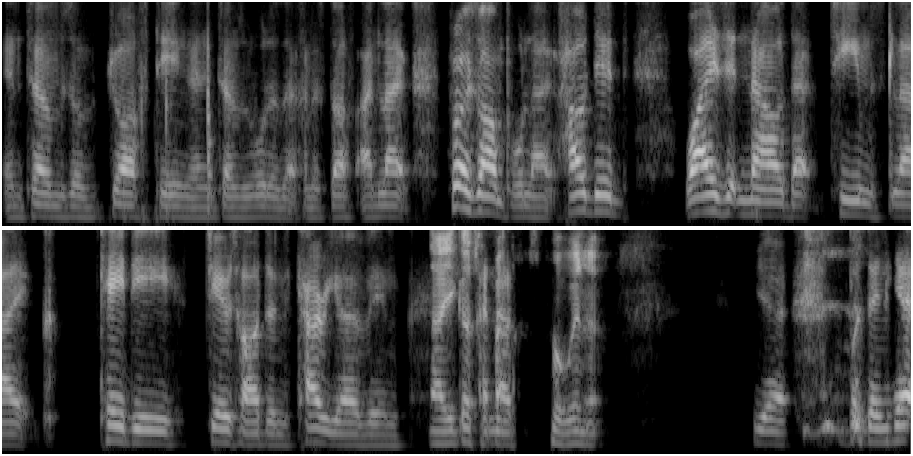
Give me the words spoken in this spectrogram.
in terms of drafting and in terms of all of that kind of stuff. And like, for example, like how did why is it now that teams like KD, James Harden, Kyrie Irving, Now you got to And now- it. yeah, but then yeah,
